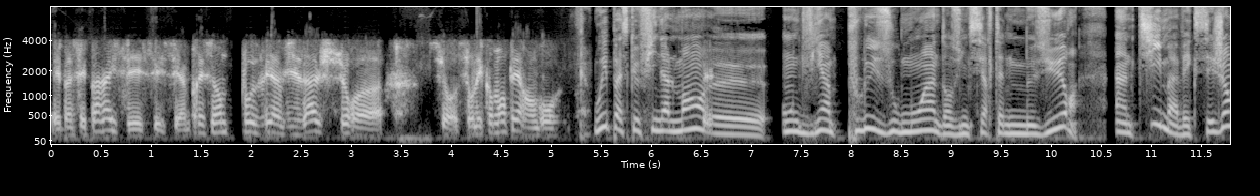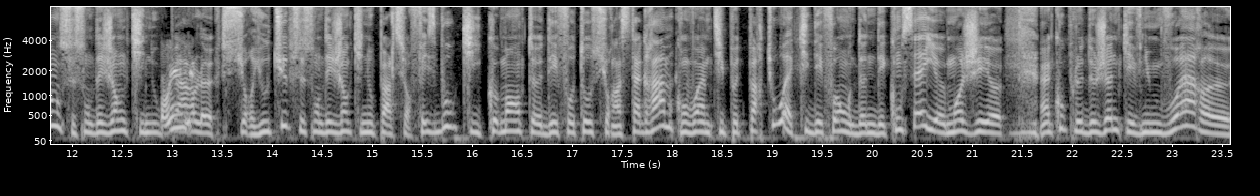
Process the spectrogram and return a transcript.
eh ben c'est pareil, c'est impressionnant de poser un visage sur euh, sur, sur les commentaires, en gros. Oui, parce que finalement, euh, on devient plus ou moins, dans une certaine mesure, intime avec ces gens. Ce sont des gens qui nous parlent sur YouTube, ce sont des gens qui nous parlent sur Facebook, qui commentent des photos sur Instagram, qu'on voit un petit peu de partout, à qui des fois on donne des conseils. Moi, j'ai euh, un couple de jeunes qui est venu me voir. Euh,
